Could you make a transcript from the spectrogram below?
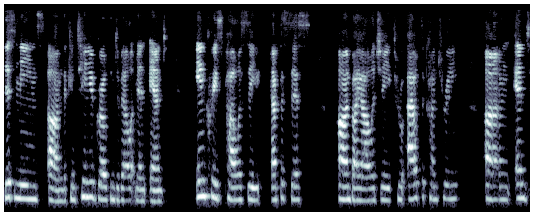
This means um, the continued growth and development and increased policy emphasis on biology throughout the country. Um, and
